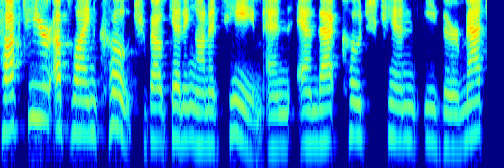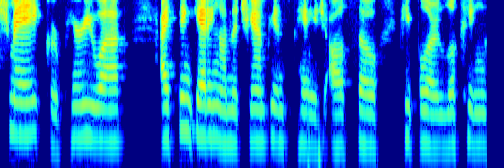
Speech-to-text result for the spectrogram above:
talk to your upline coach about getting on a team and and that coach can either match make or pair you up. I think getting on the champions page also people are looking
